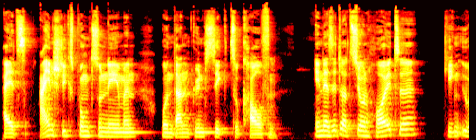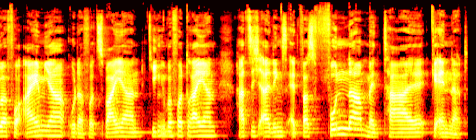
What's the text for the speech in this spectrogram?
als Einstiegspunkt zu nehmen und dann günstig zu kaufen. In der Situation heute gegenüber vor einem Jahr oder vor zwei Jahren, gegenüber vor drei Jahren, hat sich allerdings etwas fundamental geändert.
